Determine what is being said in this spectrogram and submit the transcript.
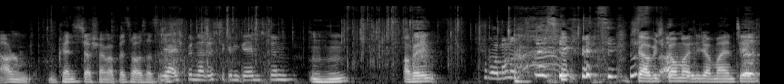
Ahnung, du kennst dich da scheinbar besser aus als ich. Ja, ich bin da richtig im Game drin. Mhm. Aber ich Ich habe auch noch eine richtig witzige glaube, ich komme heute nicht auf meine Themen.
